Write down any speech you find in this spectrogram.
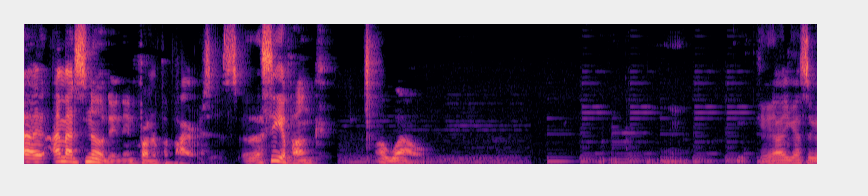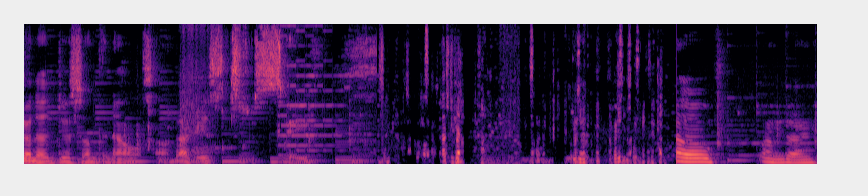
I I'm at Snowdin in front of Papyrus's. Uh, see ya, punk. Oh wow. Okay, I guess I gotta do something else. In that let's just save. Oh, I'm dying.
